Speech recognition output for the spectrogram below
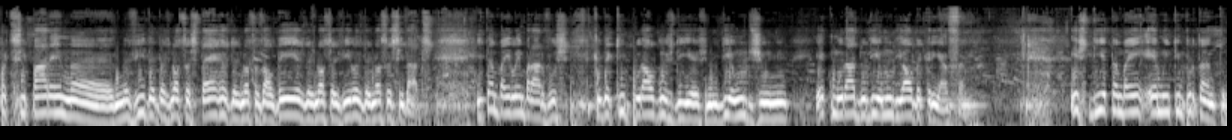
participarem na, na vida das nossas terras, das nossas aldeias, das nossas vilas, das nossas cidades. E também lembrar-vos que daqui por alguns dias, no dia 1 de junho, é comemorado o Dia Mundial da Criança. Este dia também é muito importante.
